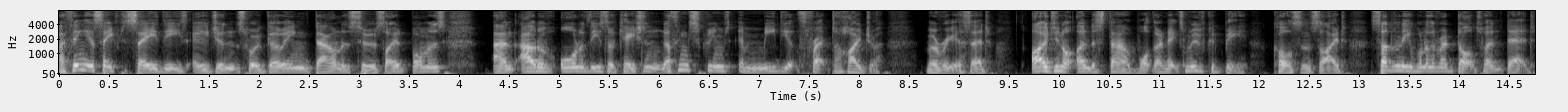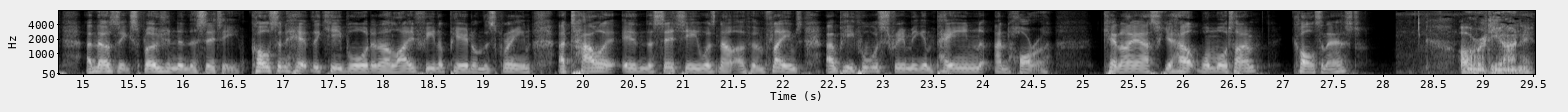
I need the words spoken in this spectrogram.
I think it's safe to say these agents were going down as suicide bombers, and out of all of these locations, nothing screams immediate threat to Hydra, Maria said. I do not understand what their next move could be, Coulson sighed. Suddenly, one of the red dots went dead, and there was an explosion in the city. Coulson hit the keyboard, and a live feed appeared on the screen. A tower in the city was now up in flames, and people were screaming in pain and horror. Can I ask your help one more time? Coulson asked. Already on it.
